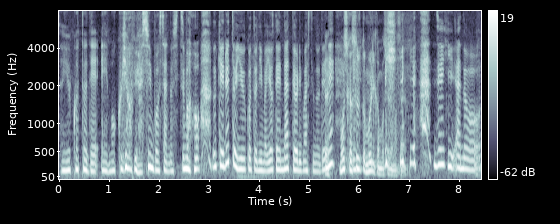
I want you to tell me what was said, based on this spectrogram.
ということで、えー、木曜日は辛坊さんの質問を受けるということに今予定になっておりますのでね。もしかすると無理かもしれません。いやぜひあの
